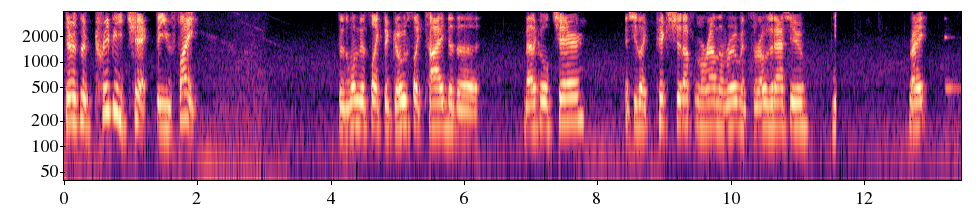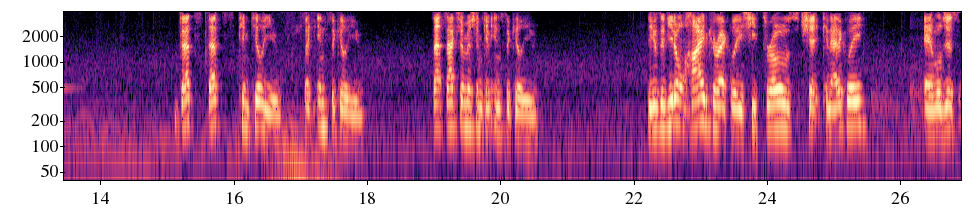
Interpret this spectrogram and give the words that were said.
There's the creepy chick that you fight. The one that's like the ghost, like tied to the medical chair, and she like picks shit up from around the room and throws it at you. Right. That's that's can kill you. like insta kill you. That faction mission can insta kill you. Because if you don't hide correctly, she throws shit kinetically and will just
